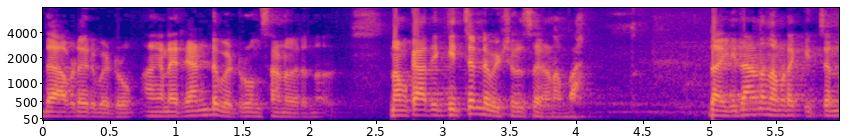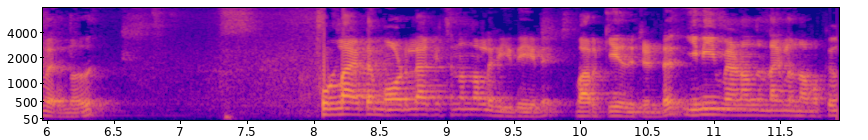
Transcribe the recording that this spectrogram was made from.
ഇതാ അവിടെ ഒരു ബെഡ്റൂം അങ്ങനെ രണ്ട് ബെഡ്റൂംസ് ആണ് വരുന്നത്. നമുക്ക് ആദ്യം കിച്ചന്റെ വിഷ്വൽസ് കാണാം. ഇതാ ഇതാണ് നമ്മുടെ കിച്ചൺ വരുന്നത്. ഫുള്ളായിട്ട് മോഡലാ കിച്ചൺ എന്നുള്ള രീതിയിൽ വർക്ക് ചെയ്തിട്ടുണ്ട്. ഇനിയും വേണമെന്നുണ്ടെങ്കിൽ നമുക്ക്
